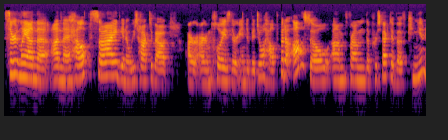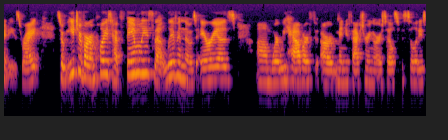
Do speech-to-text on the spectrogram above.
Certainly on the on the health side, you know, we talked about our, our employees their individual health, but also um, from the perspective of communities, right? So each of our employees have families that live in those areas um, where we have our, our manufacturing or our sales facilities.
